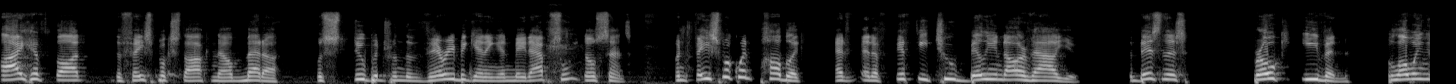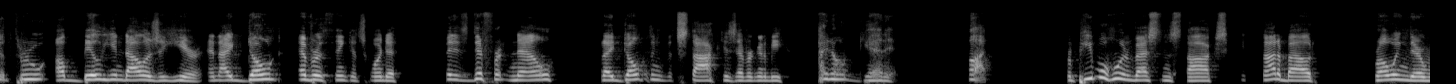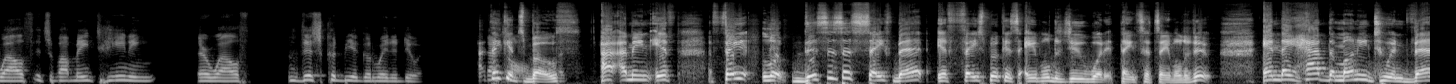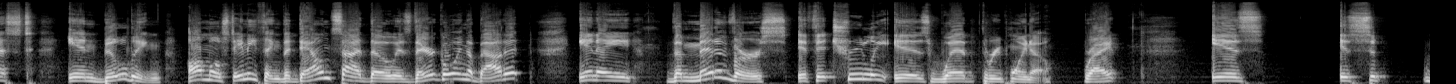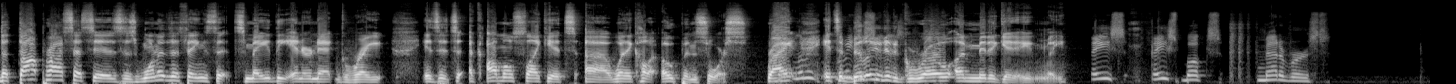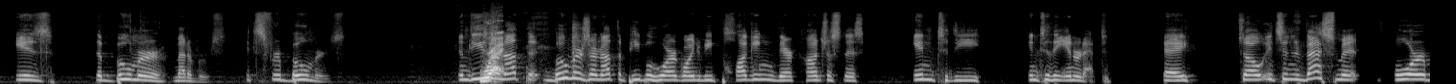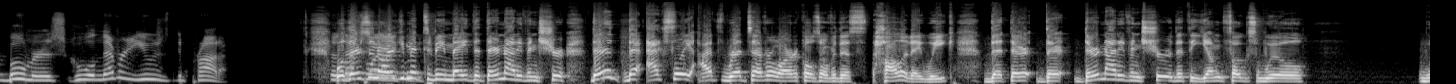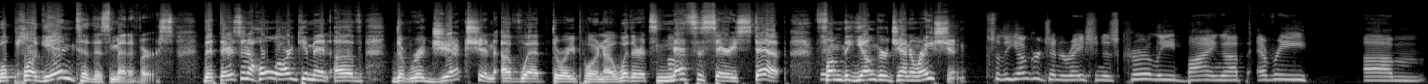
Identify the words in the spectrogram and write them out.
I have thought the Facebook stock, now Meta, was stupid from the very beginning and made absolutely no sense. When Facebook went public at, at a $52 billion value, the business broke even, blowing through a billion dollars a year. And I don't ever think it's going to, but it's different now, but I don't think the stock is ever going to be, I don't get it. But for people who invest in stocks, it's not about growing their wealth, it's about maintaining their wealth. And this could be a good way to do it. I think it's all. both. I, I, mean, if fa- look, this is a safe bet if Facebook is able to do what it thinks it's able to do, and they have the money to invest in building almost anything. The downside, though, is they're going about it in a the metaverse. If it truly is Web 3.0, right, is is the thought process is is one of the things that's made the internet great is it's almost like it's uh, what they call it open source right? Me, its ability to grow unmitigatedly face facebook's metaverse is the boomer metaverse. It's for boomers. And these right. are not the boomers are not the people who are going to be plugging their consciousness into the into the internet okay? So it's an investment for boomers who will never use the product. So well, there's an argument to be made that they're not even sure. They're, they're actually. I've read several articles over this holiday week that they're they're they're not even sure that the young folks will will plug into this metaverse. That there's a whole argument of the rejection of Web 3.0, whether it's necessary step from the younger generation. So the younger generation is currently buying up every um,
